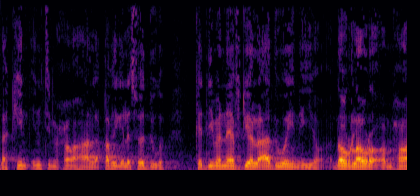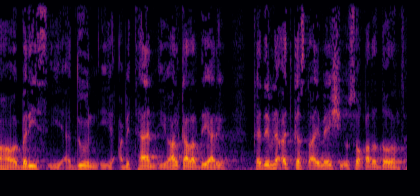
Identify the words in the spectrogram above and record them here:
Laakiin intii muxuu ahaa qabrigii la soo duga kadibna neef geelo aad weyn iyo dhowr lawr mxuu aha bariis iyo adduun iyo cabitaan iyo halkaa la diyaariyo. Kadibna cid kasta ay meeshii u soo qada doodanta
